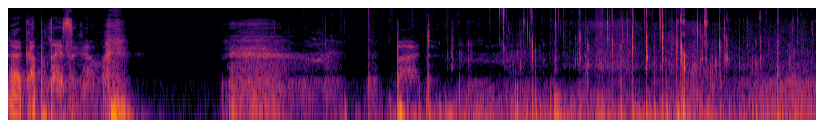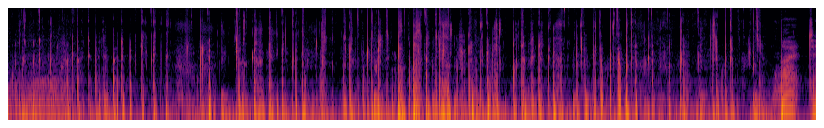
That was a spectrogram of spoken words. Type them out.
a couple days ago. but but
